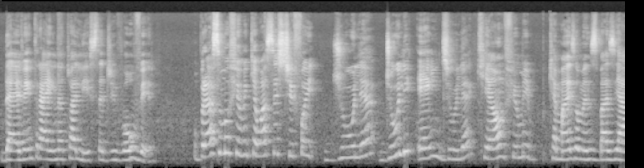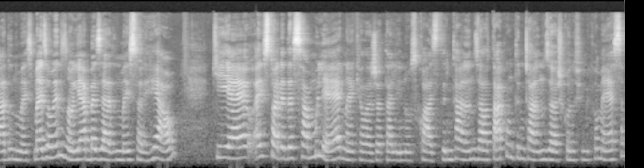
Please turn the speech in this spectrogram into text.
deve entrar aí na tua lista de vou ver. O próximo filme que eu assisti foi Julia, Julie and Julia, que é um filme que é mais ou menos baseado numa... Mais ou menos não, ele é baseado numa história real, que é a história dessa mulher, né, que ela já tá ali nos quase 30 anos, ela tá com 30 anos, eu acho, quando o filme começa,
